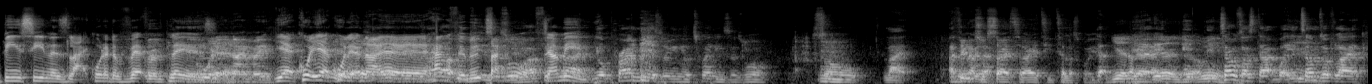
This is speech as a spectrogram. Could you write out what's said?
being seen as like one of the veteran players. Call it a nine, mate. Yeah, cool, yeah, cool it. Nah, yeah, yeah, yeah. Hang I up your think boots. well. I Do you know think what I mean? like, your prime years are in your twenties as well. So mm. like, I think that's what society tell us about. that- Yeah, that's- yeah, it, you know it- I mean? it tells us that. But in mm. terms of like,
